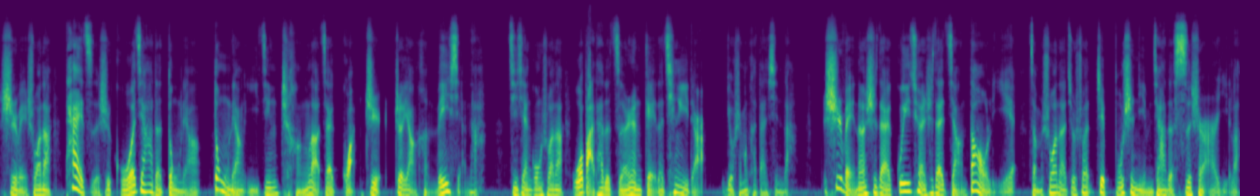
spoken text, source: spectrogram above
侍卫说呢，太子是国家的栋梁。栋梁已经成了，在管制，这样很危险呐。晋献公说呢，我把他的责任给的轻一点，有什么可担心的？侍卫呢是在规劝，是在讲道理。怎么说呢？就是说这不是你们家的私事而已了。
